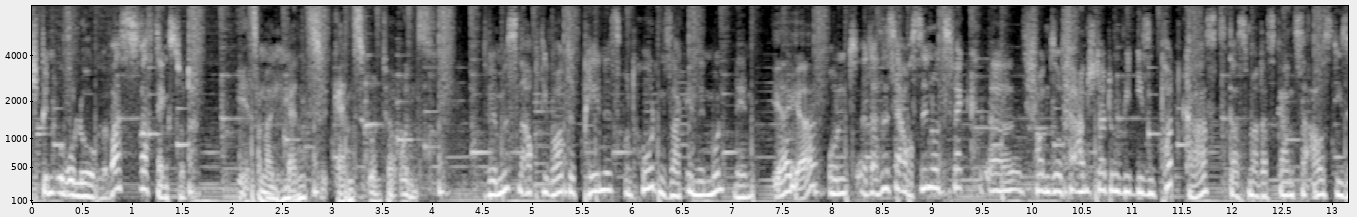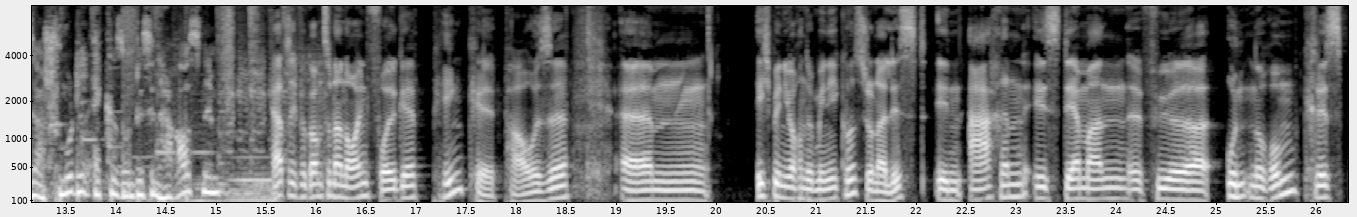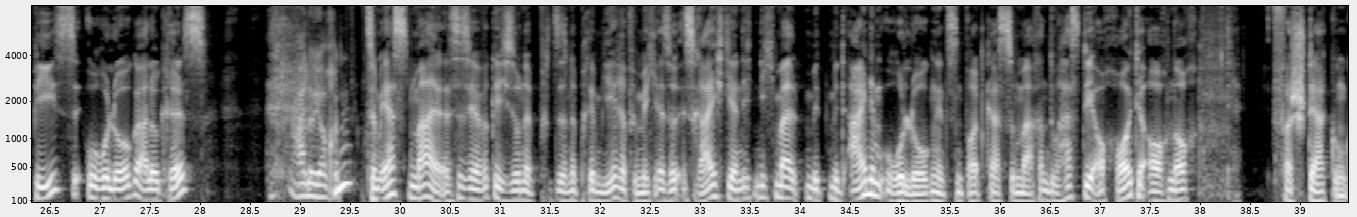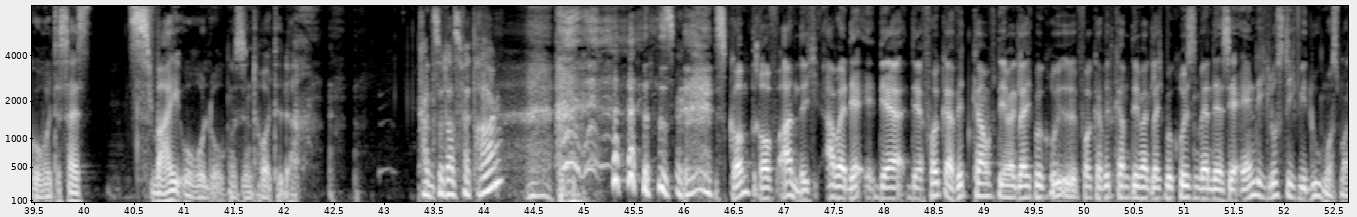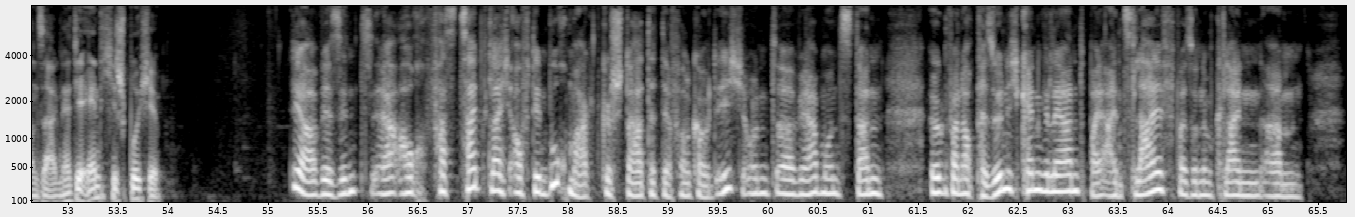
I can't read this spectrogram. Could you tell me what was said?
ich bin Urologe. Was, was denkst du dann? Jetzt mal ganz, ganz unter uns. Wir müssen auch die Worte Penis und Hodensack in den Mund nehmen. Ja, ja. Und äh, das ist ja auch Sinn und Zweck äh, von so Veranstaltungen wie diesem Podcast, dass man das Ganze aus dieser Schmuddelecke so ein bisschen herausnimmt. Herzlich willkommen zu einer neuen Folge Pinkelpause. Ähm, ich bin Jochen Dominikus, Journalist. In Aachen ist der Mann äh, für untenrum, Chris Pies, Urologe. Hallo Chris. Hallo Jochen. Zum ersten Mal. Es ist ja wirklich so eine, so eine Premiere für mich. Also es reicht ja nicht, nicht mal mit, mit einem Urologen jetzt einen Podcast zu machen. Du hast dir auch heute auch noch Verstärkung geholt. Das heißt, zwei Urologen sind heute da. Kannst du das vertragen? es, es, kommt drauf an. Ich, aber der, der, der Volker Wittkampf, den wir gleich begrüßen, Volker Wittkampf, den wir gleich begrüßen werden, der ist ja ähnlich lustig wie du, muss man sagen. Der hat ja ähnliche Sprüche. Ja, wir sind ja auch fast zeitgleich auf den Buchmarkt gestartet, der Volker und ich. Und äh, wir haben uns dann irgendwann auch persönlich kennengelernt bei 1 Live, bei so einem kleinen ähm,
